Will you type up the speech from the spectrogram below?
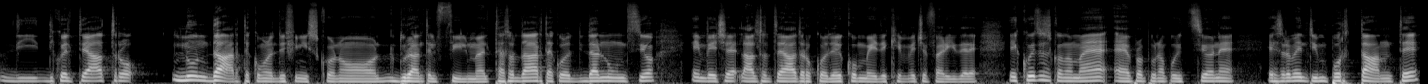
di, di quel teatro non d'arte come lo definiscono durante il film. Il teatro d'arte è quello di D'Annunzio e invece l'altro teatro, quello delle commedie, che invece fa ridere. E questo secondo me è proprio una posizione estremamente importante.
